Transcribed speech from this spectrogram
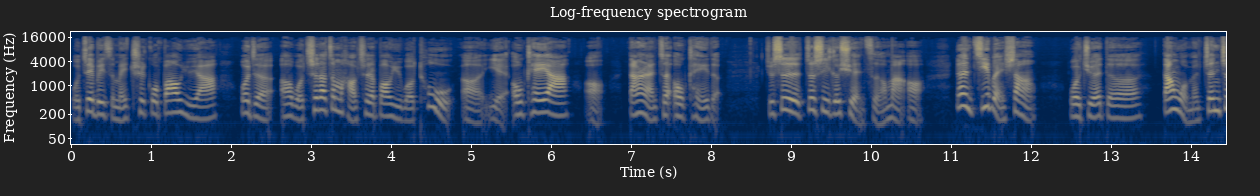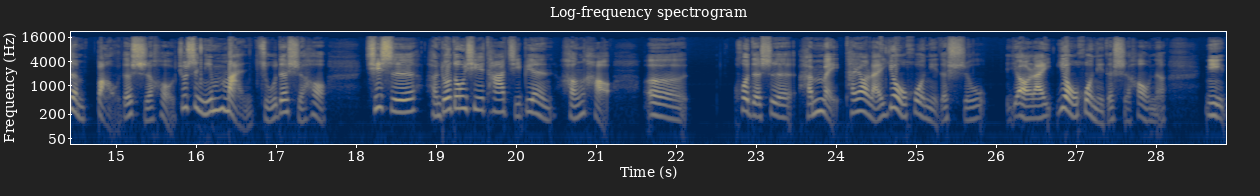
我这辈子没吃过鲍鱼啊，或者，呃，我吃到这么好吃的鲍鱼，我吐，呃，也 OK 啊。哦，当然这 OK 的，就是这是一个选择嘛。哦，但基本上，我觉得，当我们真正饱的时候，就是你满足的时候，其实很多东西它即便很好，呃。或者是很美，它要来诱惑你的食物，要来诱惑你的时候呢，你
